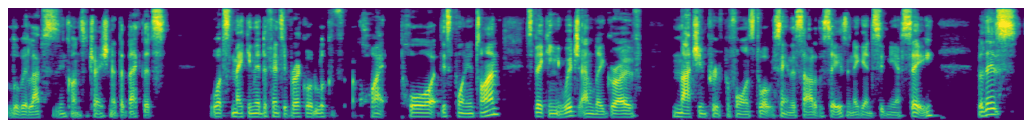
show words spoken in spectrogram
a little bit lapses in concentration at the back. That's what's making their defensive record look quite poor at this point in time. Speaking of which, Adelaide Grove, much improved performance to what we've seen at the start of the season against Sydney FC. But there's,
